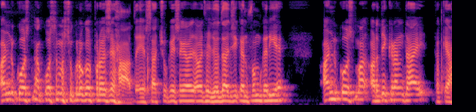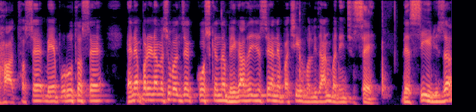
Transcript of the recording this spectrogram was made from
અંડકોષના કોષમાં શુક્રકોષ પ્રવેશે. હા, તો એ સાચું કહી શકાય. હવે જોધાજી કન્ફર્મ કરીએ. અંડકોષમાં અર્ધીકરણ થાય, તો કે હા, થશે. બે પૂરું થશે. એને પરિણામે શું બનશે? કોષ કેન્દ્ર ભેગા થઈ જશે અને પછી ફલિદાન બની જશે. એટલે C it is a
